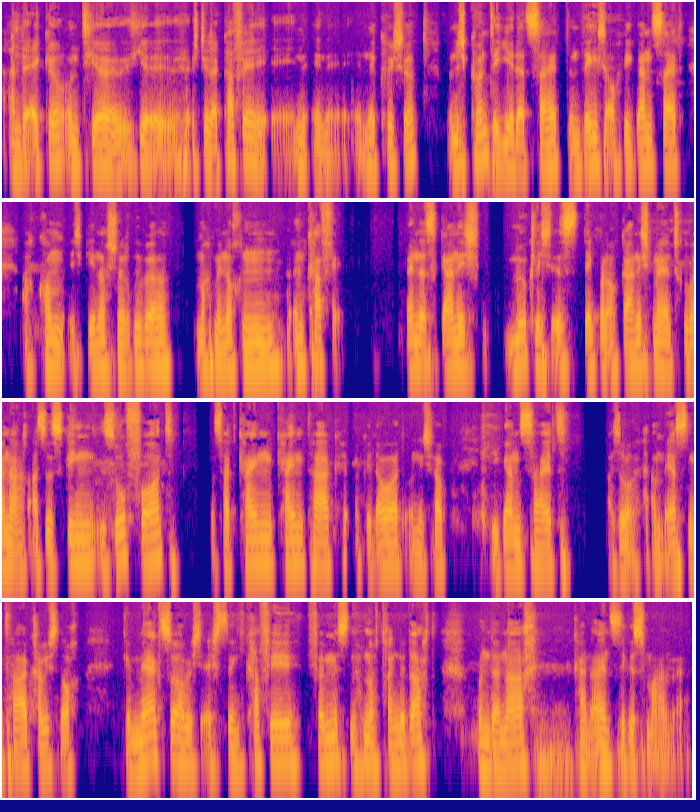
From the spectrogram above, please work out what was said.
an der Ecke und hier, hier steht der Kaffee in, in, in der Küche und ich könnte jederzeit, dann denke ich auch die ganze Zeit, ach komm, ich gehe noch schnell rüber, mach mir noch einen, einen Kaffee. Wenn das gar nicht möglich ist, denkt man auch gar nicht mehr drüber nach. Also es ging sofort, das hat keinen keinen Tag gedauert und ich habe die ganze Zeit, also am ersten Tag habe ich es noch gemerkt, so habe ich echt den Kaffee vermisst und habe noch dran gedacht und danach kein einziges Mal mehr.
